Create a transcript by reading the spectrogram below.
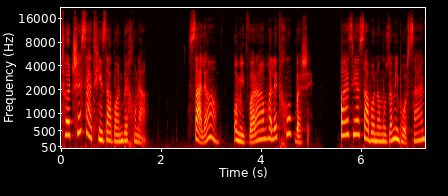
تا چه سطحی زبان بخونم؟ سلام امیدوارم حالت خوب باشه بعضی از زبان آموزا می‌پرسن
